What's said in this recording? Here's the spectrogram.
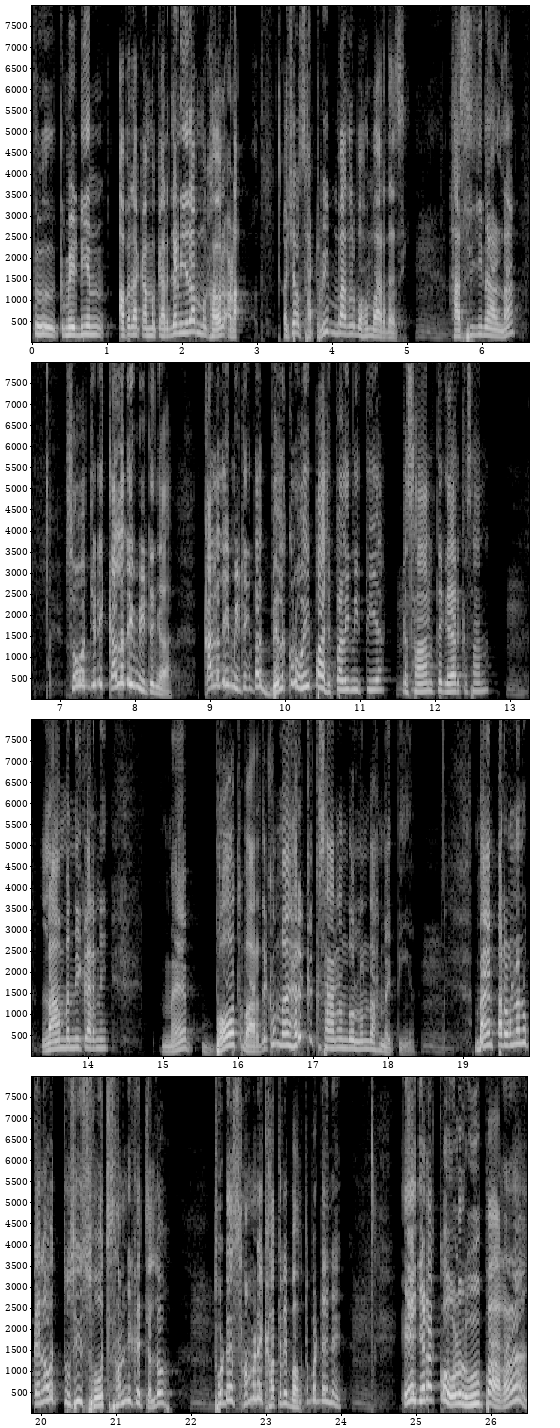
ਤੂੰ ਕਮੇਡੀਅਨ ਆਪਣਾ ਕੰਮ ਕਰ ਜਾਣੀ, ਇਹਦਾ ਮਖੌਲ ਅੜਾ ਅੱਛਾ ਸੱਟ ਵੀ ਬਾਦਲ ਬਹੁਤ ਮਾਰਦਾ ਸੀ। ਹਾਸੀ ਜੀ ਨਾਲ ਨਾ। ਸੋ ਜਿਹੜੀ ਕੱਲ ਦੀ ਮੀਟਿੰਗ ਆ ਕੱਲ ਦੀ ਮੀਟਿੰਗ ਤਾਂ ਬਿਲਕੁਲ ਉਹੀ ਭਾਜਪਾ ਵਾਲੀ ਨੀਤੀ ਆ, ਕਿਸਾਨ ਤੇ ਗੈਰ ਕਿਸਾਨ ਲਾਮਬੰਦੀ ਕਰਨੀ। ਮੈਂ ਬਹੁਤ ਵਾਰ, ਦੇਖੋ, ਮੈਂ ਹਰ ਇੱਕ ਕਿਸਾਨ ਅੰਦੋਲਨ ਦਾ ਹਮਾਇਤੀ ਆ। ਮੈਂ ਪਰ ਉਹਨਾਂ ਨੂੰ ਕਹਿਣਾ ਉਹ ਤੁਸੀਂ ਸੋਚ ਸਮਝ ਕੇ ਚੱਲੋ। ਤੁਹਾਡੇ ਸਾਹਮਣੇ ਖਤਰੇ ਬਹੁਤ ਵੱਡੇ ਨੇ। ਇਹ ਜਿਹੜਾ ਘੋਲ ਰੂਪ ਆ ਨਾ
